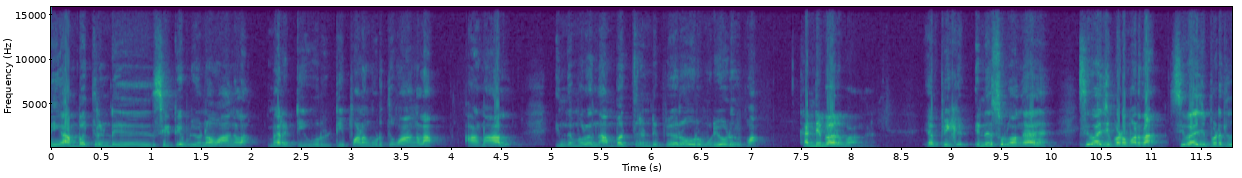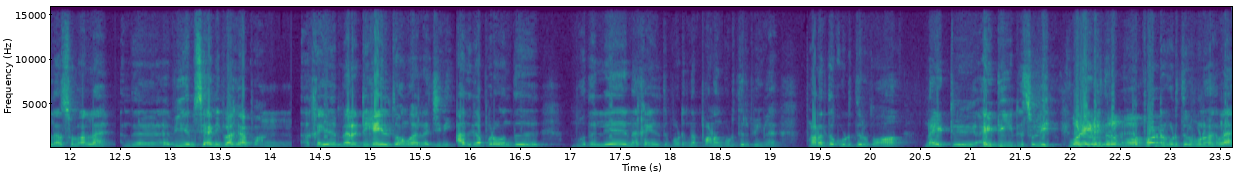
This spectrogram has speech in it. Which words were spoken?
நீங்கள் 52 ரெண்டு சீட் எப்படி வேணால் வாங்கலாம். மிரட்டி உருட்டி பணம் கொடுத்து வாங்கலாம். ஆனால் இந்த முறை இந்த 52 ரெண்டு பேரும் ஒரு முடிவோடு இருப்பான். கண்டிப்பாக இருப்பாங்க எம்பிக்கள் என்ன சொல்லுவாங்க? சிவாஜி படம் மாதிரி தான் சிவாஜி படத்துல தான் சொல்லுவாங்கல்ல அந்த விஎம்சி அனுப்பா கேட்பான் கையை மிரட்டி கையெழுத்து வாங்குவார் ரஜினி. அதுக்கப்புறம் வந்து முதல்ல நான் கையெழுத்து போட்டிருந்தா பணம் கொடுத்துருப்பீங்களே பணத்தை கொடுத்துருப்போம். நைட்டு ஐடி கிட்ட சொல்லி போட்டு கொடுத்துருப்போம். போட்டு கொடுத்துருப்போனாங்களே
